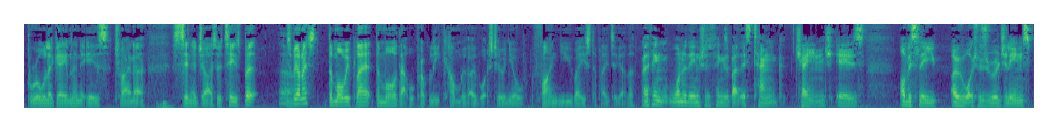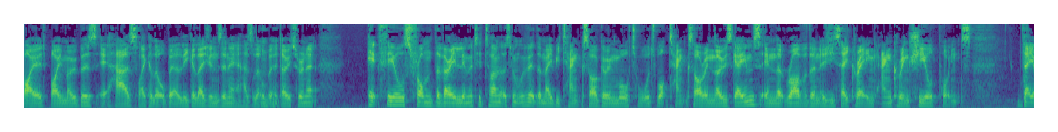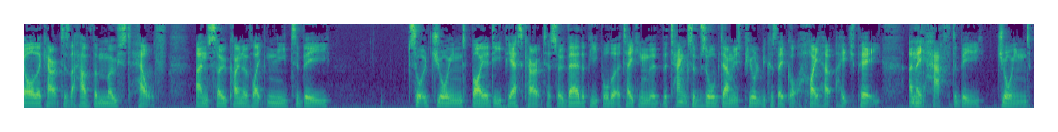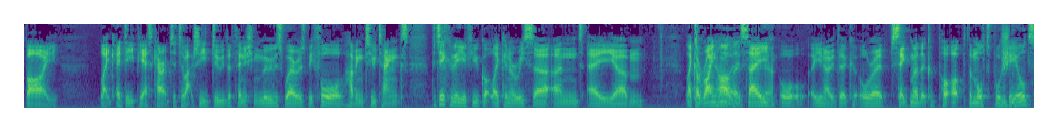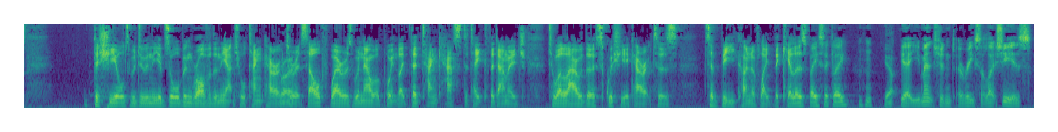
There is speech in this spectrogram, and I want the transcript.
brawler game than it is trying to synergize with teams. But to be oh. honest, the more we play it, the more that will probably come with Overwatch 2 and you'll find new ways to play together. I think one of the interesting things about this tank change is obviously Overwatch was originally inspired by MOBAs. It has like a little bit of League of Legends in it. It has a little bit of mm-hmm. Dota in it. It feels from the very limited time that I spent with it that maybe tanks are going more towards what tanks are in those games. In that rather than, as you say, creating anchoring shield points, they are the characters that have the most health, and so kind of like need to be sort of joined by a DPS character. So they're the people that are taking the, the tanks absorb damage purely because they've got high HP and they have to be joined by like a DPS character to actually do the finishing moves. Whereas before having two tanks, particularly if you've got like an Orisa and a, um, like a Reinhardt, Right, let's say, yeah. or, you know, that could, or a Sigma that could put up the multiple mm-hmm. shields, the shields were doing the absorbing rather than the actual tank character Right. itself. Whereas we're now at a point like the tank has to take the damage to allow the squishier characters to be kind of like the killers, basically. Mm-hmm. Yeah. Yeah, you mentioned Orisa. Like she is,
